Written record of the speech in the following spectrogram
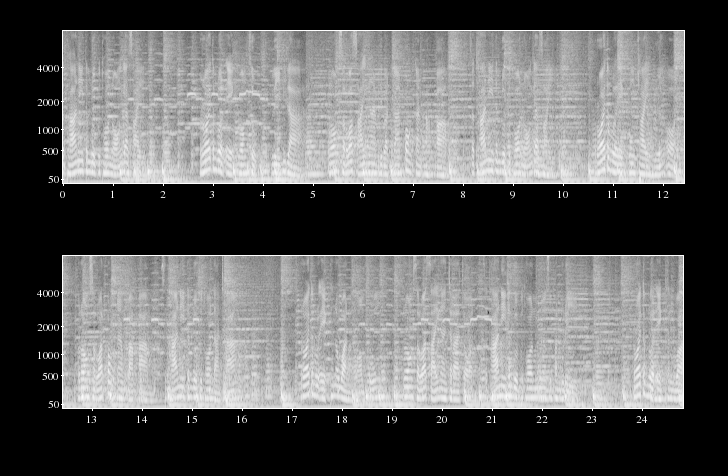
สถานีตำรวจภูธรหนองยาไซร้อยตำรวจเอกทองสุขลีพิลารองสารวัตรสายงานปฏิบัติการป้องกันปราบปรามสถานีตำรวจภูธรหนองยาไซร้อยตำรวจเอกคงชัยเหลืองอ่อน รองสารวัตรป้องกันปราบปราม สถานีตำรวจภูธรด่านช้าง ร้อยตำรวจเอกธนวันหอมฟุ้ง รองสารวัตรสายงานจราจร สถานีตำรวจภูธรเมืองสุพรรณบุรี ร้อยตำรวจเอกธันวา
